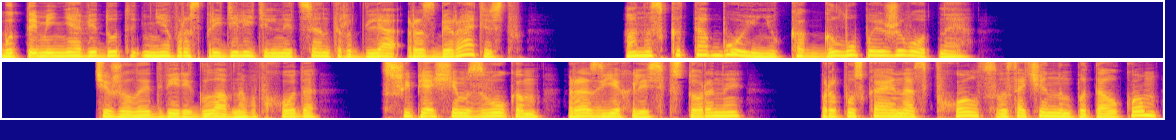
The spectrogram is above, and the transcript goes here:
будто меня ведут не в распределительный центр для разбирательств, а на скотобойню, как глупое животное. Тяжелые двери главного входа с шипящим звуком разъехались в стороны, пропуская нас в холл с высоченным потолком,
